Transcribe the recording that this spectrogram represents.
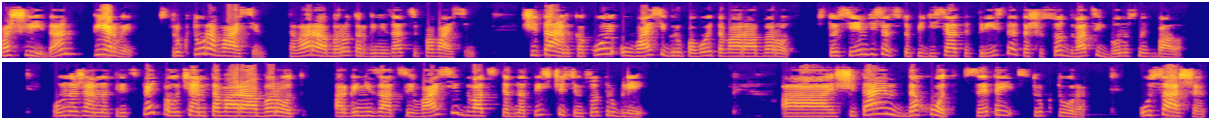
Пошли, да? Первый. Структура Васи. Товарооборот организации по Васе. Считаем, какой у Васи групповой товарооборот. 170, 150 и 300 – это 620 бонусных баллов. Умножаем на 35, получаем товарооборот организации ВАСИ 21 700 рублей. А, считаем доход с этой структуры. У Саши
